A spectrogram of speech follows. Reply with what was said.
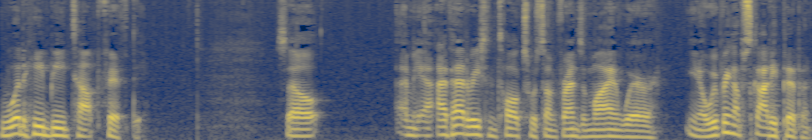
Would he be top 50? So, I mean, I've had recent talks with some friends of mine where, you know, we bring up Scottie Pippen.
